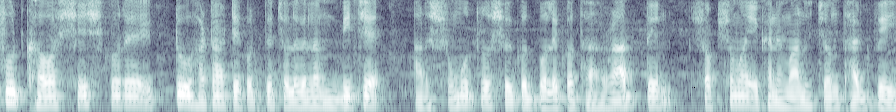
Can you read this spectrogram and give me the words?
ফুড খাওয়া শেষ করে একটু হাঁটাহাঁটি করতে চলে গেলাম বিচে আর সমুদ্র সৈকত বলে কথা। রাত দিন সবসময় এখানে মানুষজন থাকবেই।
